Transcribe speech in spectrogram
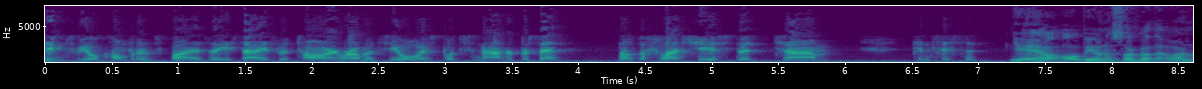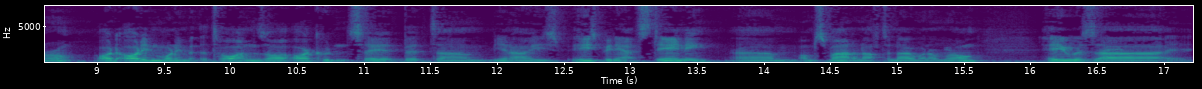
seem to be all confidence players these days. But Tyrone Roberts, he always puts in 100 percent not the flashiest, but um, consistent. Yeah, I'll, I'll, be honest. I got that one wrong. I, I didn't want him at the Titans. I, I couldn't see it, but um, you know he's he's been outstanding. Um, I'm smart enough to know when I'm wrong. He was, uh,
